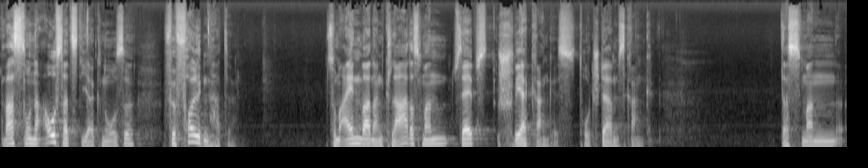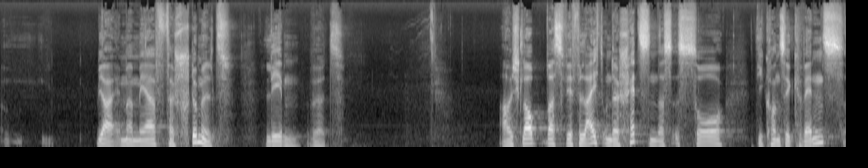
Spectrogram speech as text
was so eine Aussatzdiagnose für Folgen hatte. Zum einen war dann klar, dass man selbst schwer krank ist, todsterbenskrank. Dass man ja immer mehr verstümmelt leben wird. Aber ich glaube, was wir vielleicht unterschätzen, das ist so die Konsequenz,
